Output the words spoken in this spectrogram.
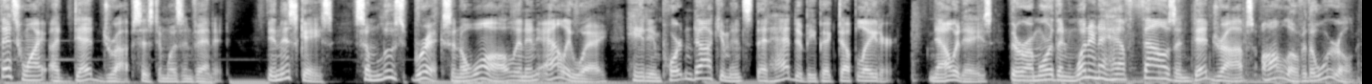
That's why a dead drop system was invented. In this case, some loose bricks in a wall in an alleyway hid important documents that had to be picked up later. Nowadays, there are more than 1,500 dead drops all over the world,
